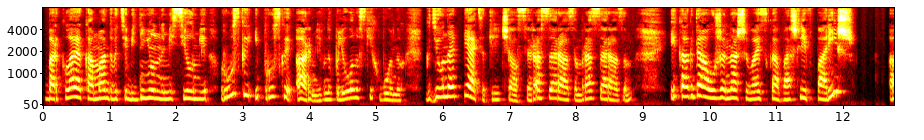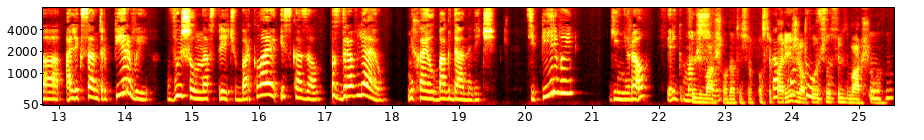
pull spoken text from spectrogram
Барклая командовать объединенными силами русской и прусской армии в наполеоновских войнах, где он опять отличался раз за разом, раз за разом. И когда уже наши войска вошли в Париж, э, Александр I вышел навстречу Барклаю и сказал, «Поздравляю, Михаил Богданович, теперь вы генерал фельдмаршал. Фельдмаршал, да, то есть после как Парижа Кутузов. он получил фельдмаршала. Угу,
